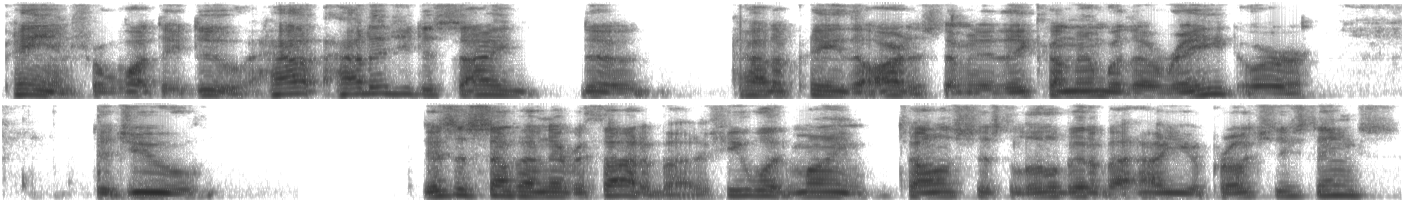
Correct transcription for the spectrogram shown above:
paying for what they do. How how did you decide the how to pay the artist? I mean, did they come in with a rate or did you? This is something I've never thought about. If you wouldn't mind telling us just a little bit about how you approach these things.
